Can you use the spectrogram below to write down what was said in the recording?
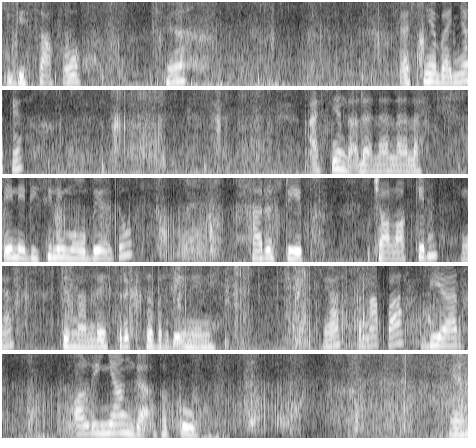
Di Savo ya. Esnya banyak ya. Esnya nggak lala ini di sini mobil tuh harus dicolokin ya dengan listrik seperti ini nih. Ya kenapa? Biar olinya nggak beku. Ya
